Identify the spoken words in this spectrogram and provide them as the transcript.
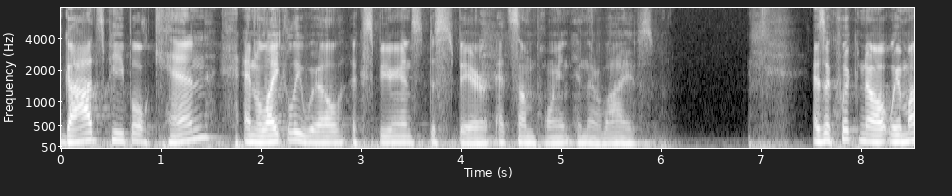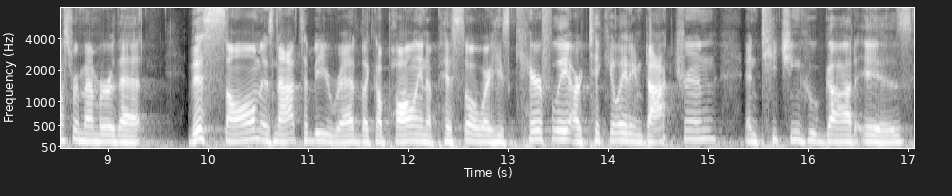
God's people can and likely will experience despair at some point in their lives. As a quick note, we must remember that this psalm is not to be read like a Pauline epistle where he's carefully articulating doctrine and teaching who God is.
